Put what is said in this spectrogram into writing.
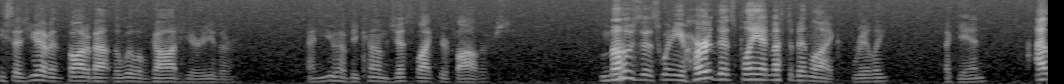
He says, You haven't thought about the will of God here either. And you have become just like your fathers. Moses, when he heard this plan, must have been like, Really? Again? I,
